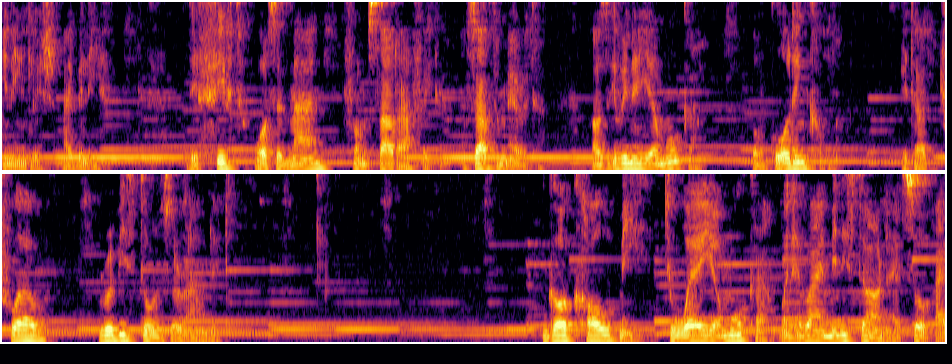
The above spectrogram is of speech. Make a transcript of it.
in English, I believe. The fifth was a man from South Africa, South America. I was given a yarmulke of golden color. It had 12 ruby stones around it. God called me to wear yarmulke whenever I minister on it, so I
